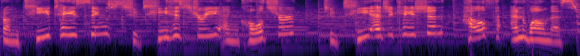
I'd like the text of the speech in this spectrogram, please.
From tea tastings to tea history and culture to tea education, health, and wellness.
